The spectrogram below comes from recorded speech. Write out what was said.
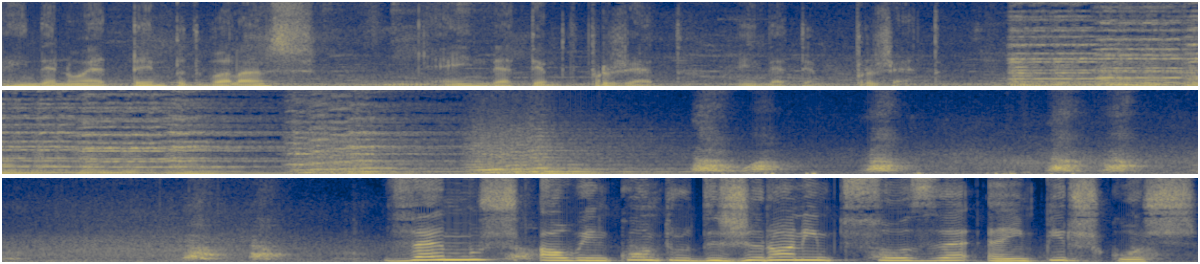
ainda não é tempo de balanço, ainda é tempo de projeto, ainda é tempo de projeto. Vamos ao encontro de Jerónimo de Souza em Pires Coxe,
